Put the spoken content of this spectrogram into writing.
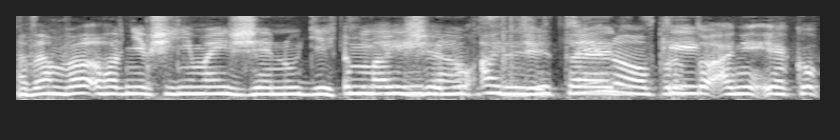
A tam hlavně všichni mají ženu, děti. mají ženu a děti, no, vždycky- proto ani jako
